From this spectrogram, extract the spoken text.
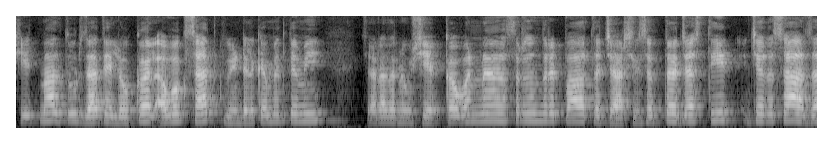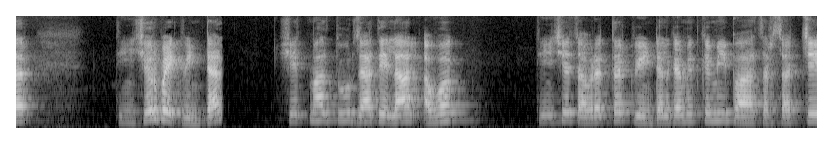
शेतमाल तूर जाते लोकल आवक सात क्विंटल कमीत कमी चार हजार नऊशे एक्कावन्न सरसंद्रे पाच हजार चारशे सत्तर जास्तीत जास्त सहा हजार तीनशे रुपये क्विंटल. शेतमाल तूर जाते लाल आवक तीनशे चौऱ्याहत्तर क्विंटल कमीत कमी पाच हजार सातशे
